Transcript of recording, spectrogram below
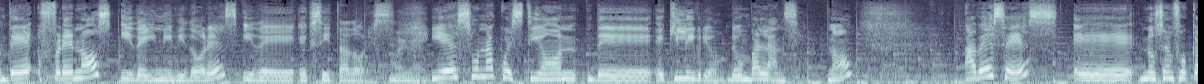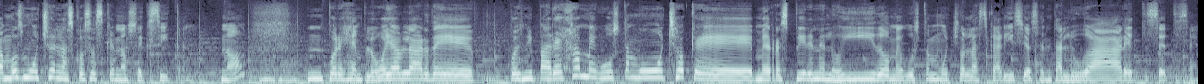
de frenos y de inhibidores y de excitadores. Muy bien. Y es una cuestión de equilibrio, de un balance, ¿no? A veces eh, nos enfocamos mucho en las cosas que nos excitan. ¿No? Mm, por ejemplo, voy a hablar de, pues mi pareja me gusta mucho que me respire en el oído, me gustan mucho las caricias en tal lugar, etc. etc.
